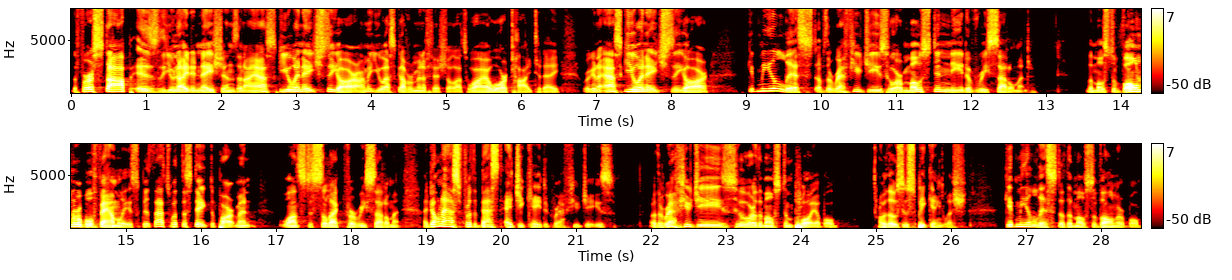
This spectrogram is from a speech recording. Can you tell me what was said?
The first stop is the United Nations, and I ask UNHCR, I'm a US government official, that's why I wore tie today. We're going to ask UNHCR, give me a list of the refugees who are most in need of resettlement, the most vulnerable families, because that's what the State Department wants to select for resettlement. I don't ask for the best educated refugees, or the refugees who are the most employable, or those who speak English. Give me a list of the most vulnerable.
